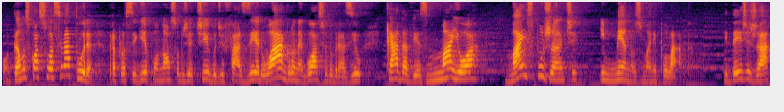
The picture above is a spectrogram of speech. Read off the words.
Contamos com a sua assinatura para prosseguir com o nosso objetivo de fazer o agronegócio do Brasil cada vez maior, mais pujante e menos manipulado. E desde já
